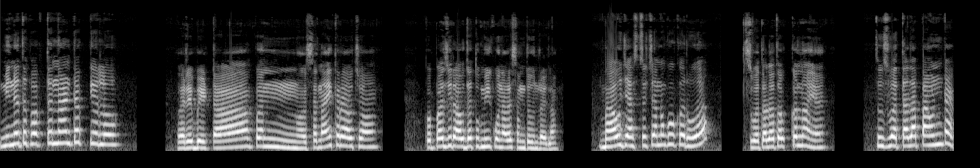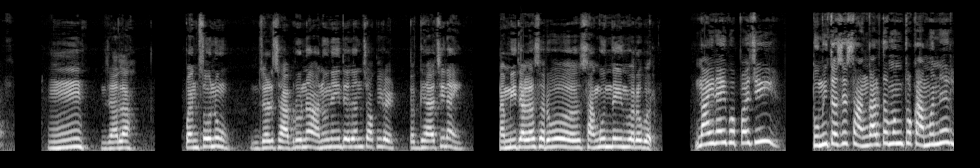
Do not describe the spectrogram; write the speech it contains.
मीनं तर फक्त नाटक केलो. अरे बेटा पण असं नाही करावचं पप्पाजी राहू द्या तुम्ही कोणाला समजवून राहिला. भाऊ जास्तच्या नको करू हं? स्वतःला तर अक्कल नाही आहे तू स्वतःला पाहून टाक. हम्म झाला. पण सोनू जर झाबरून आणू नाही दिलं चॉकलेट तर घ्यायची नाही. ना मी त्याला सर्व सांगून देईन बरोबर. नाही नाही पप्पाजी. तुम्ही तसे सांगाल तर मग तो का म्हणेल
